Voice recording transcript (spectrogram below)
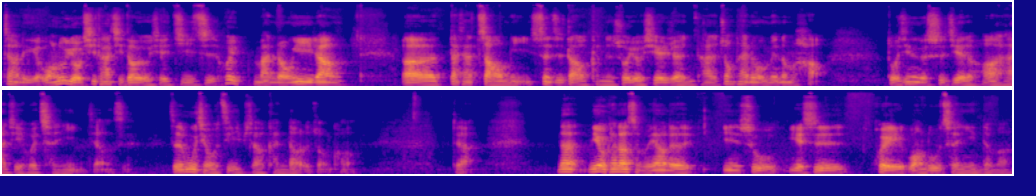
这样的一个网络游戏，它其实都有一些机制，会蛮容易让呃大家着迷，甚至到可能说有些人他的状态如果没有那么好，躲进那个世界的话，他也会成瘾这样子。这是目前我自己比较看到的状况。对啊，那你有看到什么样的因素也是会网络成瘾的吗？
